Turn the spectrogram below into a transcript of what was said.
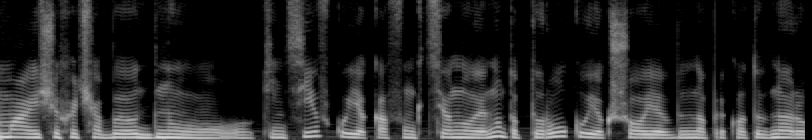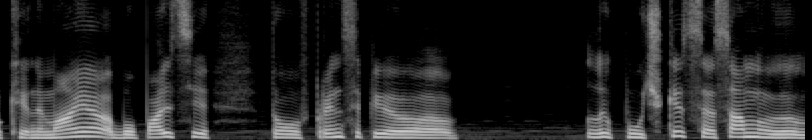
маючи хоча б одну кінцівку, яка функціонує, ну тобто руку, якщо, наприклад, одної руки немає, або пальці, то в принципі е, липучки це саме,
